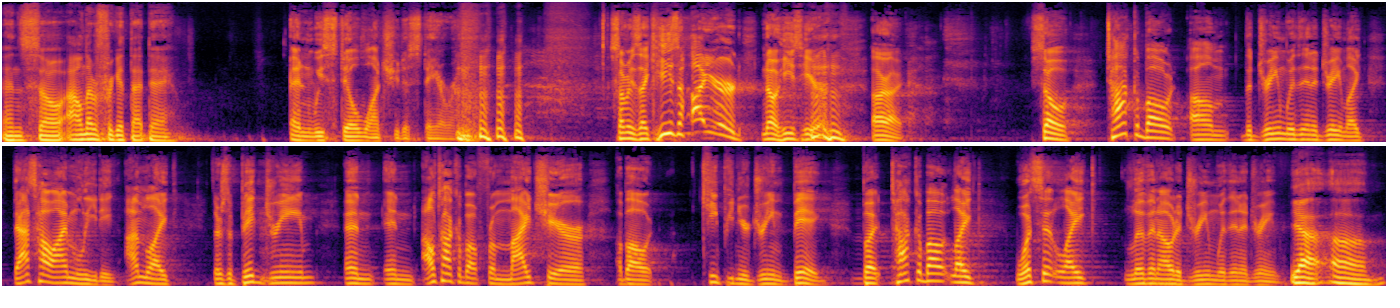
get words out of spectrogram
And so I'll never forget that day. And we still want you to stay around. Somebody's like, he's hired. No, he's here. All right. So talk about um, the dream within a dream. Like that's how I'm leading. I'm like, there's a big dream, and and I'll talk about from my chair about keeping your dream big. But talk about like what's it like living out a dream within a dream. Yeah, um,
